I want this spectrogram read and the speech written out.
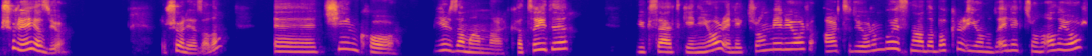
Şuraya yazıyorum. Dur şöyle yazalım. Ee, çinko bir zamanlar katıydı. Yükseltgeniyor, elektron veriyor. Artı diyorum. Bu esnada bakır iyonu da elektronu alıyor.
